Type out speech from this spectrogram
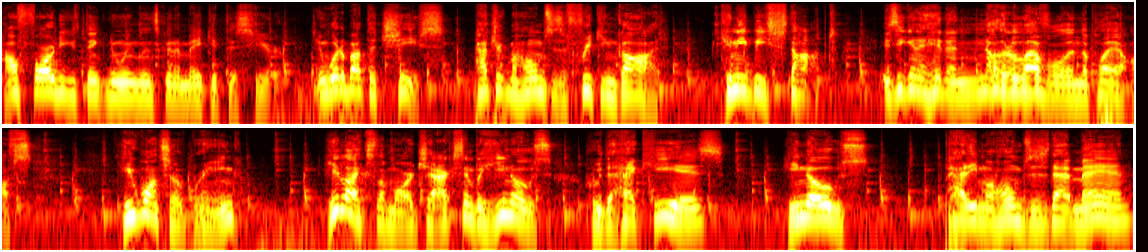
How far do you think New England's going to make it this year? And what about the Chiefs? Patrick Mahomes is a freaking god. Can he be stopped? Is he going to hit another level in the playoffs? He wants a ring. He likes Lamar Jackson, but he knows who the heck he is. He knows Patty Mahomes is that man.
